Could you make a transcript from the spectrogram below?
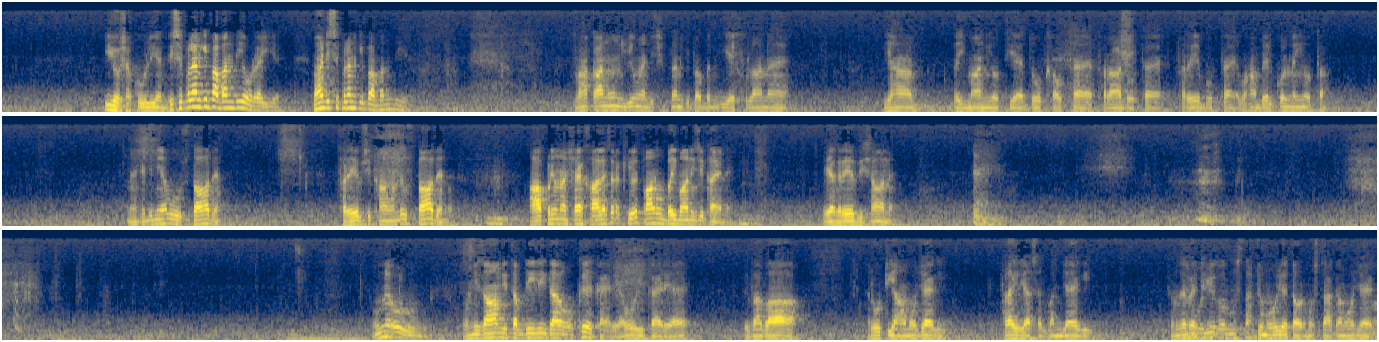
یہ سکولین ڈسپلن کی پابندی ہو رہی ہے۔ وہاں ڈسپلن کی پابندی ہے۔ وہاں قانون یوں ہے ڈسپلن کی پابندی ہے، فلانا ہے، یہاں بےمانی ہوتی ہے دھوکھا ہوتا ہے، فراڈ ہوتا ہے، فریب ہوتا ہے، وہاں بالکل نہیں ہوتا۔ میں کہ جنہیں جی وہ استاد ہیں۔ فریب سکھاؤ دے، استاد ہیں۔ آپ نے انہیں شاید خالص رکھی ہوئے تو بےمانی سکھائے نے۔ یہ انگریز کی شان ہے۔ انہیں نظام کی تبدیلی کا وہ کہہ کہہ رہا وہی کہہ رہا ہے کہ بابا روٹی عام ہو جائے گی فلائی ریاست بن جائے گی۔ سنتے بیٹھے؟ جمہوریت اور مستحکم۔ ہو جائے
